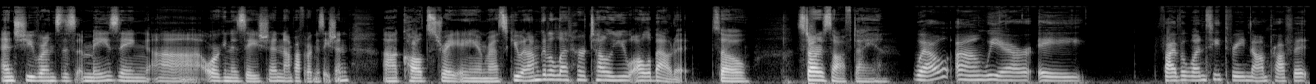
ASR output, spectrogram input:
And she runs this amazing uh, organization, nonprofit organization uh, called Stray Aid and Rescue. And I'm going to let her tell you all about it. So start us off, Diane. Well, um, we are a 501c3 nonprofit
